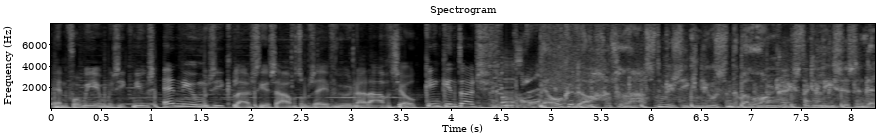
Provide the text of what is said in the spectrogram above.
En voor meer muzieknieuws en nieuwe muziek... luister je s'avonds om 7 uur naar de avondshow Kink in Touch. Elke dag het laatste muzieknieuws en de belangrijkste releases in de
